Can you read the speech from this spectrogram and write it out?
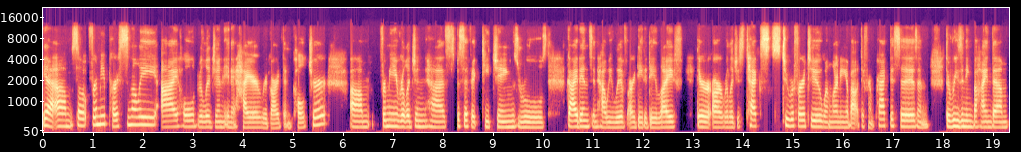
Yeah. Um, so for me personally, I hold religion in a higher regard than culture. Um, for me, religion has specific teachings, rules, guidance in how we live our day to day life. There are religious texts to refer to when learning about different practices and the reasoning behind them.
